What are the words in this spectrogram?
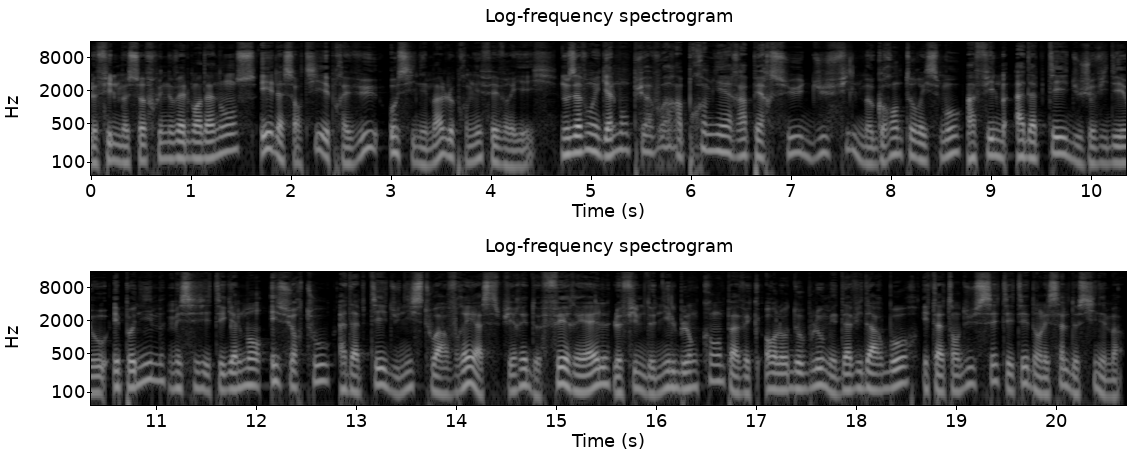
Le film s'offre une nouvelle bande annonce et la sortie est prévue au cinéma le 1er février. Nous avons également pu avoir un premier aperçu du film Un film adapté du jeu vidéo éponyme, mais c'est également et surtout adapté d'une histoire vraie aspirée de faits réels. Le film de Neil Blomkamp avec Orlando Bloom et David Harbour est attendu cet été dans les salles de cinéma.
